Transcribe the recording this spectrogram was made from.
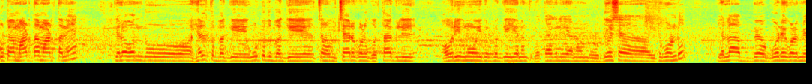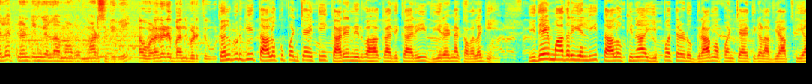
ಊಟ ಮಾಡ್ತಾ ಮಾಡ್ತಾನೆ. ಕೆಲವೊಂದು ಹೆಲ್ತ್ ಬಗ್ಗೆ, ಊಟದ ಬಗ್ಗೆ ಕೆಲವು ವಿಚಾರಗಳು ಗೊತ್ತಾಗಲಿ, ಅವರಿಗೂ ಇದ್ರ ಬಗ್ಗೆ ಏನಂತ ಗೊತ್ತಾಗಲಿ ಅನ್ನೋ ಒಂದು ಉದ್ದೇಶ ಇಟ್ಕೊಂಡು ಎಲ್ಲ ಗೋಡೆಗಳ ಮೇಲೆ ಪೇಂಟಿಂಗ್ ಎಲ್ಲ ಮಾಡಿಸಿದೀವಿ. ಮಾಡಿಸಿದ್ದೀವಿ ಒಳಗಡೆ ಬಂದ್ಬಿಡ್ತೀವಿ ಕಲಬುರಗಿ ತಾಲೂಕು ಪಂಚಾಯಿತಿ ಕಾರ್ಯನಿರ್ವಾಹಕ ಅಧಿಕಾರಿ ವೀರಣ್ಣ ಕವಲಗಿ. ಇದೇ ಮಾದರಿಯಲ್ಲಿ ತಾಲೂಕಿನ ಇಪ್ಪತ್ತೆರಡು ಗ್ರಾಮ ಪಂಚಾಯಿತಿಗಳ ವ್ಯಾಪ್ತಿಯ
